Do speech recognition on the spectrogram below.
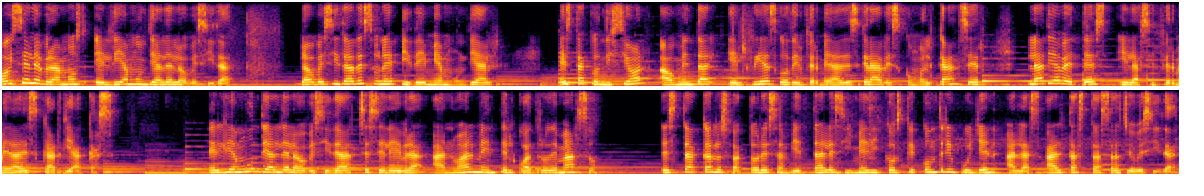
Hoy celebramos el Día Mundial de la Obesidad. La obesidad es una epidemia mundial esta condición aumenta el riesgo de enfermedades graves como el cáncer, la diabetes y las enfermedades cardíacas. El Día Mundial de la Obesidad se celebra anualmente el 4 de marzo. Destaca los factores ambientales y médicos que contribuyen a las altas tasas de obesidad.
